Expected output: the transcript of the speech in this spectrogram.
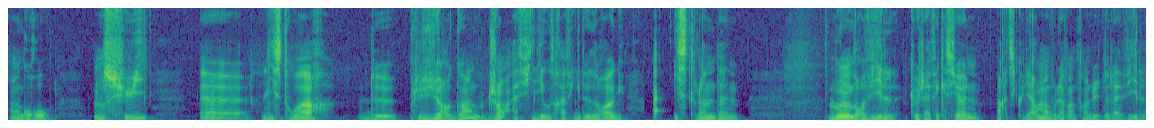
en gros, on suit euh, l'histoire de plusieurs gangs, de gens affiliés au trafic de drogue à East London. Londres, ville que j'affectionne particulièrement, vous l'avez entendu, de la ville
